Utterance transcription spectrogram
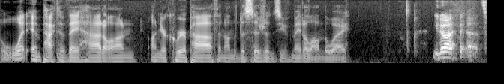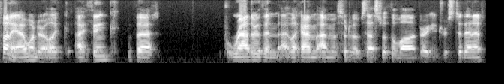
what impact have they had on on your career path and on the decisions you've made along the way? You know, I th- it's funny. I wonder. Like, I think that rather than like, I'm I'm sort of obsessed with the law and very interested in it.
